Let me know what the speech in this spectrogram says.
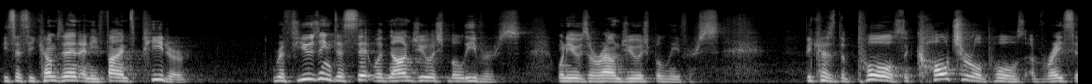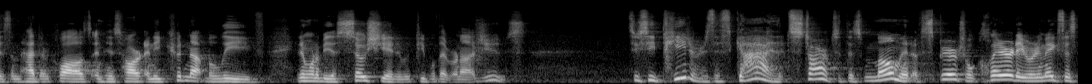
he says he comes in and he finds Peter refusing to sit with non Jewish believers when he was around Jewish believers. Because the pulls, the cultural pulls of racism had their claws in his heart, and he could not believe. He didn't want to be associated with people that were not Jews. So you see, Peter is this guy that starts at this moment of spiritual clarity where he makes this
